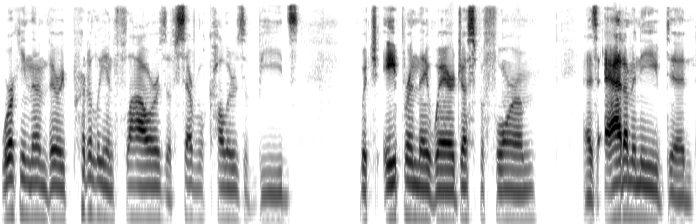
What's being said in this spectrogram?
working them very prettily in flowers of several colors of beads, which apron they wear just before them, as Adam and Eve did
